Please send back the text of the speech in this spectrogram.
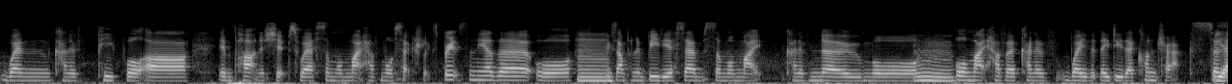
when kind of people are in partnerships where someone might have more sexual experience than the other, or Mm. for example in BDSM someone might kind of know more, Mm. or might have a kind of way that they do their contracts, so Yeah.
